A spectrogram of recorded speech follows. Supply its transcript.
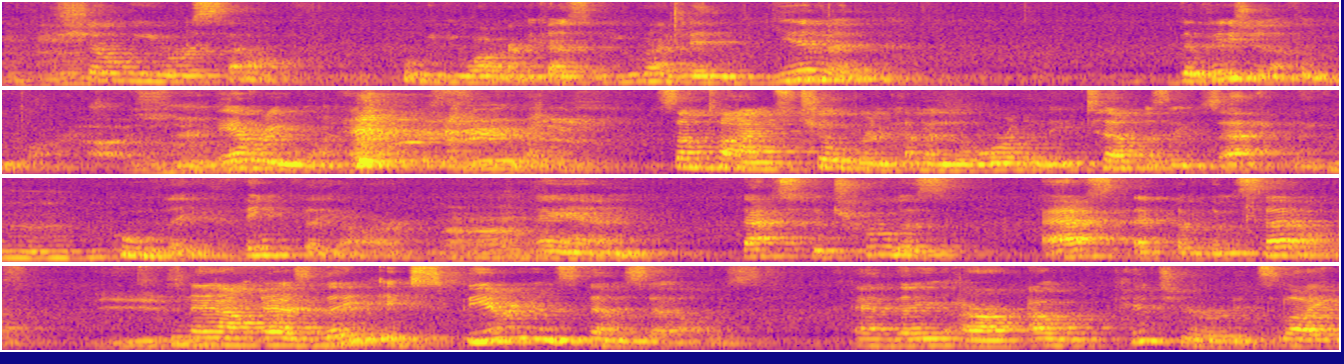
mm-hmm. show yourself who you are, because you have been given the vision of who you are. Shit. Everyone has. Yeah. Sometimes children come in the world and they tell us exactly who they think they are, Uh-huh. and that's the truest aspect of themselves. Yes. Now, as they experience themselves and they are outpictured, it's like,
